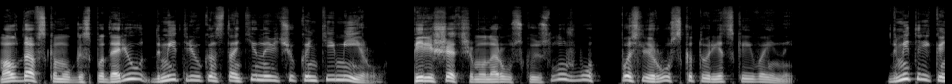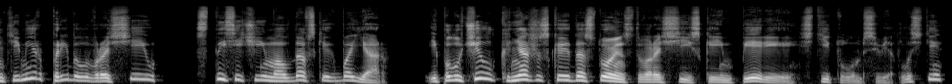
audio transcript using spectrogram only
молдавскому господарю Дмитрию Константиновичу Кантемиру, перешедшему на русскую службу после русско-турецкой войны. Дмитрий Кантемир прибыл в Россию с тысячей молдавских бояр и получил княжеское достоинство Российской империи с титулом светлости,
